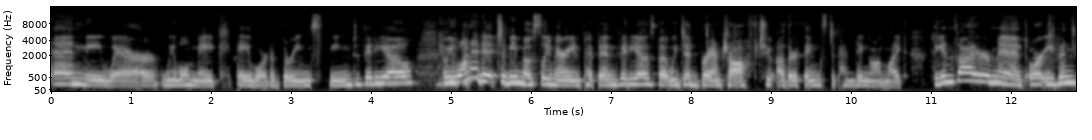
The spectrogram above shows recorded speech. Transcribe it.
anywhere, we will make a Lord of the Rings themed video. And we wanted it to be mostly Merry and Pippin videos, but we did branch off to other things depending on like the environment or even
